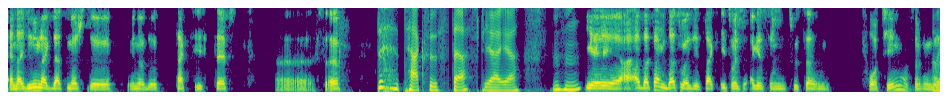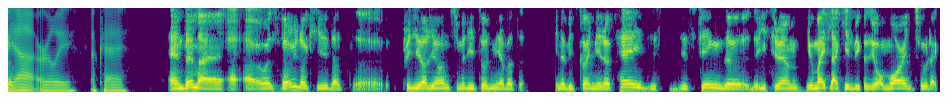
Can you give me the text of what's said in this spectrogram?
and I didn't like that much the, you know, the taxi theft uh, stuff. taxes theft. Yeah, yeah. Mm-hmm. yeah. Yeah, yeah. At that time, that was it. Like it was, I guess, in 2014 or something. Oh like yeah, early. Okay. And then I, I, I was very lucky that uh, pretty early on somebody told me about uh, in a Bitcoin meetup, hey, this this thing, the the Ethereum, you might like it because you're more into like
